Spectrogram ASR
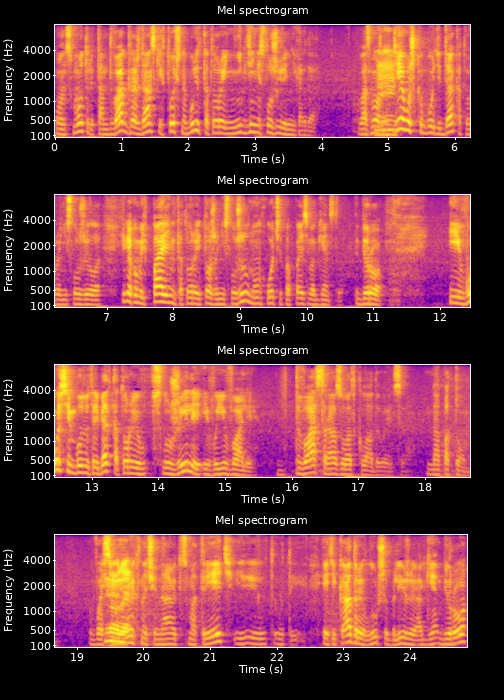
он смотрит, там два гражданских точно будет, которые нигде не служили никогда. Возможно, mm-hmm. девушка будет, да, которая не служила, и какой-нибудь парень, который тоже не служил, но он хочет попасть в агентство, в бюро. И 8 будут ребят, которые служили и воевали. Два сразу откладывается на потом. Восьмерых ну, да. начинают смотреть, и вот, эти кадры лучше, ближе агент, бюро,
